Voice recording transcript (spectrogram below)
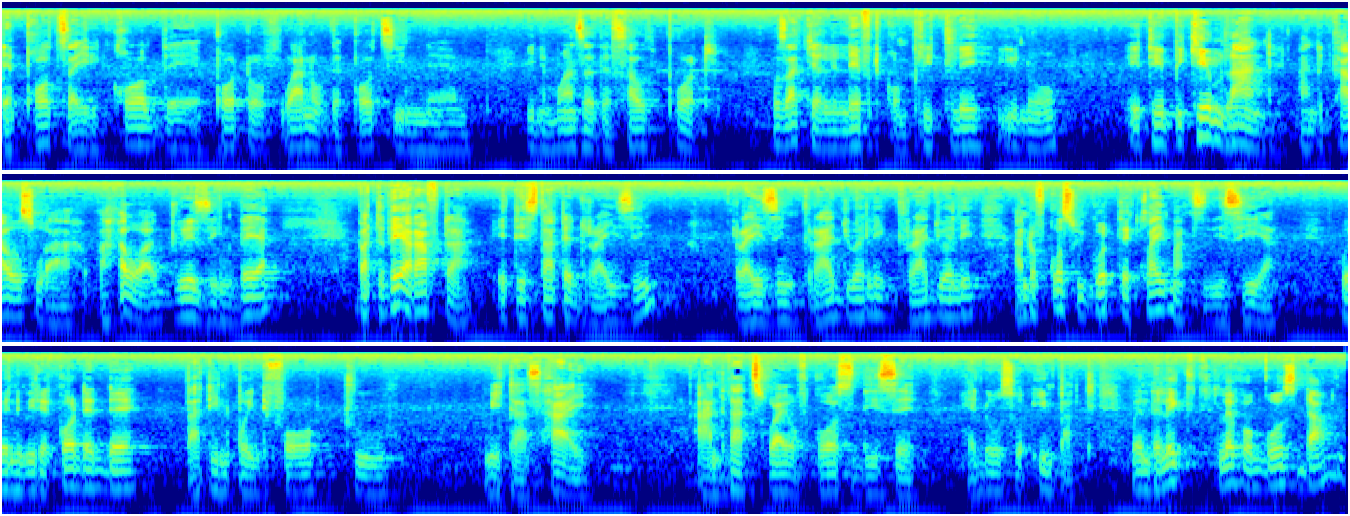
The ports, I recall the port of one of the ports in, um, in Mwanza, the south port, was actually left completely, you know, it became land and cows were, were grazing there. But thereafter, it started rising, rising gradually, gradually. And of course, we got the climax this year when we recorded the 13.42 meters high. And that's why, of course, this uh, had also impact. When the lake level goes down,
